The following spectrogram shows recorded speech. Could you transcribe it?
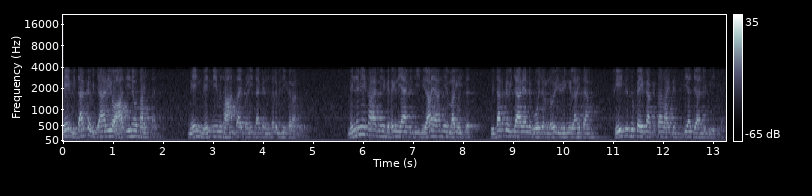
මේ විතර්ක ਵਿਚාරියෝ ආදීනව සහිතයි. මේන් වෙන්නේම සාන්තයි ප්‍රණීතයි කියලා නිතර මෙනෙහි කරන්න ඕනේ. මෙන්න මේ කාරණේ කරගෙන යෑමේදී નિરાයාසයෙන් මගේ හිත විතර්ක ਵਿਚාරයන්ට ගෝචර නොවි වෙන් වෙලා හිටන් ප්‍රීති සුඛ ඒකාග්‍රතාව හිත සිටියා ඥානෙ පිහිටියා.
